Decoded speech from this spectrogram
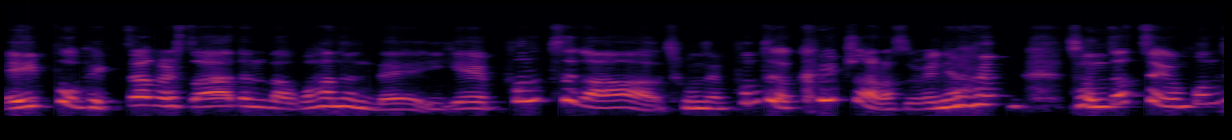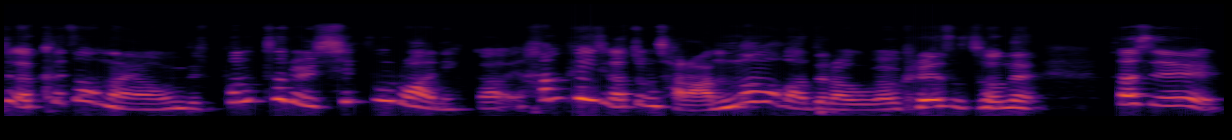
A4 100장을 써야 된다고 하는데 이게 폰트가 저는 폰트가 클 줄 알았어요. 왜냐면 전자책은 폰트가 크잖아요. 근데 폰트를 10으로 하니까 한 페이지가 좀 잘 안 넘어가더라고요. 그래서 저는 사실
